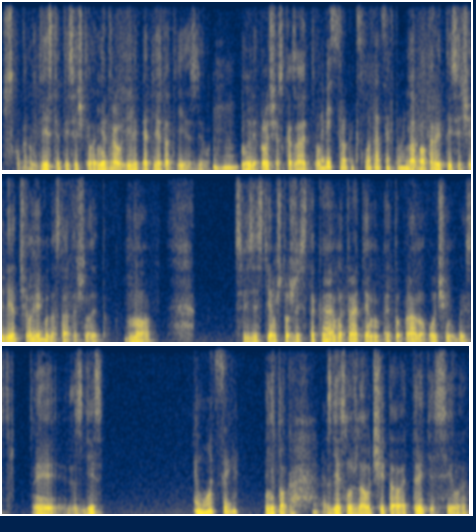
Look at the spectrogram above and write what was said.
сколько там, 200 тысяч километров или 5 лет отъездил. Мгм. Ну или проще сказать, вот На весь срок эксплуатации автомобиля. на полторы тысячи лет человеку Мгм. достаточно этого. Но в связи с тем, что жизнь такая, мы тратим эту прану очень быстро. И здесь Эмоции. не только. Здесь нужно учитывать третьи силы.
